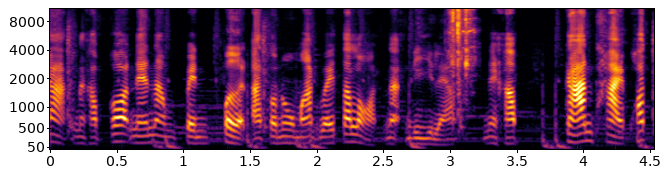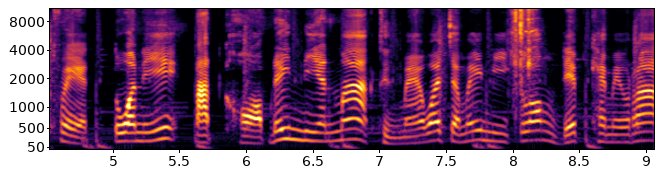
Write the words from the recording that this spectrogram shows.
ยากนะครับก็แนะนำเป็นเปิดอัตโนมัติไว้ตลอดนะดีแล้วนะครับการถ่ายพอ r t เทรตตัวนี้ตัดขอบได้เนียนมาก ถึงแม้ว่าจะไม่มีกล้อง Depth Camera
